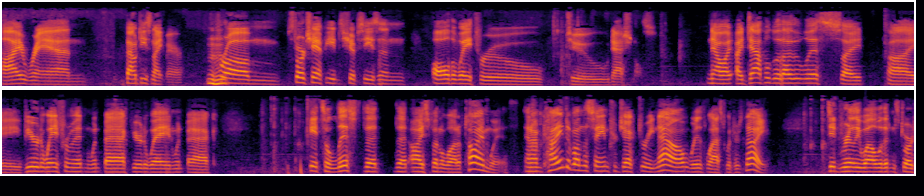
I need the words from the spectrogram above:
I ran Bounty's Nightmare Mhm. from store championship season all the way through to nationals. Now I, I dabbled with other lists. I I veered away from it and went back, veered away and went back. It's a list that that I spent a lot of time with, and I'm kind of on the same trajectory now with Last Winter's Night. Did really well with it in store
